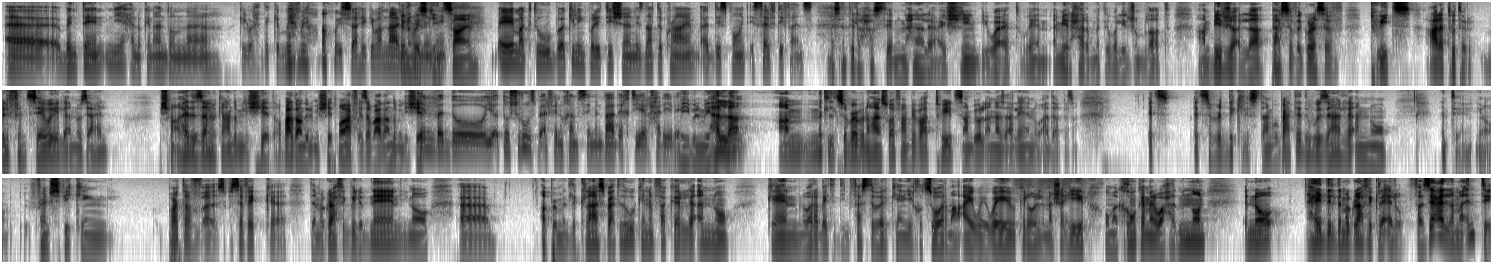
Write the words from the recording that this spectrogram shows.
آه، بنتين. منيح إنه كان عندهم آه، كل وحدة كمامة. على وشها هيك ما بنعرف كانوا ماسكين. sign إيه مكتوب killing politician is not a crime at this point is self defense بس أنت لاحظتي إنه نحن هلأ عايشين بوقت وين أمير حرب مثل وليد جنبلاط عم بيرجع لها passive aggressive tweets على تويتر بالفرنساوي لأنه زعل؟ مش مع هذا الزلمة كان عنده ميليشيات أو بعد عنده ميليشيات ما بعرف إذا بعد عنده ميليشيات. كان بده يقطش رأس ب 2005 من بعد اغتيال حريري. 100% هلأ عم مثل سوبربن هاي سواف عم بيبعت tweets عم بيقول أنا زعلان وهذا كذا. it's it's ridiculous time وبعتقد هو زعل لأنه أنت you know French speaking a specific uh, demographic بلبنان know uh, upper middle class. بعتقد هو كان مفكر لأنه كان من ورا بيت الدين festival كان ياخذ صور مع اي واي واي وكل هول المشاهير وماكرون كمان واحد منهم إنه هيدي ال demographic لإله. فزعل لما أنت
